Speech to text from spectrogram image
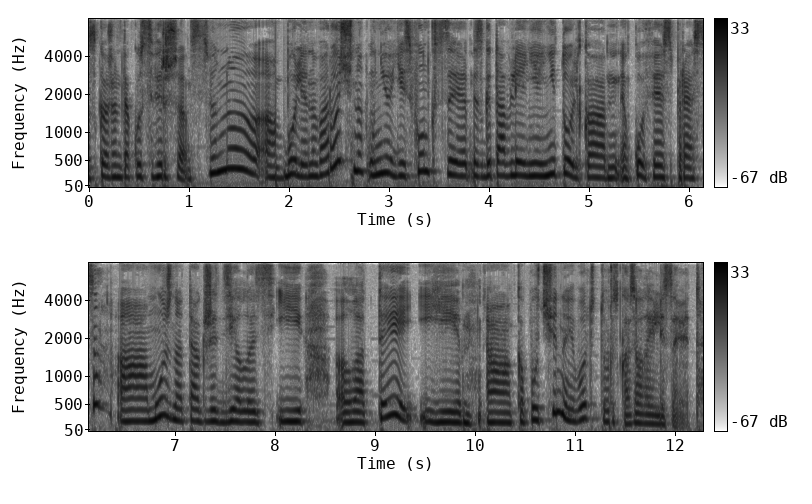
скажем так, усовершенствованную, а, более навороченную. У нее есть функции изготовления не только кофе-эспрессо, а можно также делать и латте, и а, капучино. И вот что рассказала Елизавета.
